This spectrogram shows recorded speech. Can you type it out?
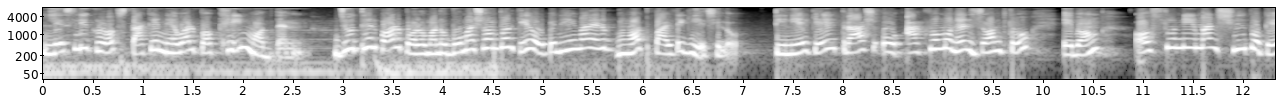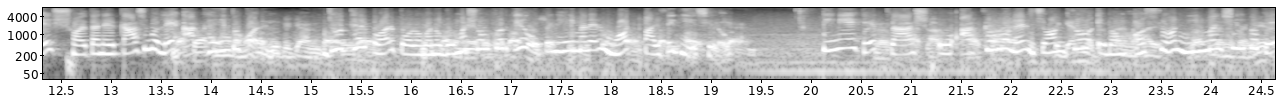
লেসলি গ্রোভস তাকে নেওয়ার পক্ষেই মত দেন। যুদ্ধের পর পরমাণু বোমা সম্পর্কে ওপেন ওপেনহেইমারের মত পাল্টে গিয়েছিল। তিনি একে ত্রাস ও আক্রমণের যন্ত্র এবং অস্ত্র নির্মাণ শিল্পকে শয়তানের কাজ বলে আখ্যায়িত করেন। যুদ্ধের পর পরমাণু বোমা সম্পর্কে ওপেন ওপেনহেইমারের মত পাল্টে গিয়েছিল। তিনি একে ত্রাস ও আক্রমণের যন্ত্র এবং অস্ত্র নির্মাণ শিল্পকে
